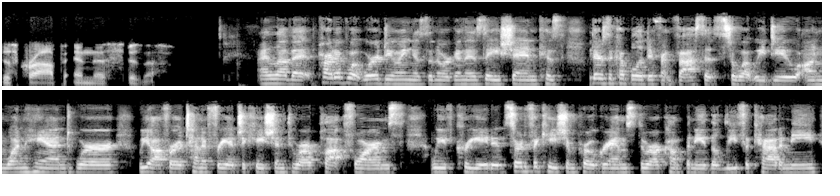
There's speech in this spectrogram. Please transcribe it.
this crop, and this business. I love it. Part of what we're doing as an organization, because there's a couple of different facets to what we do. On one hand, where we offer a ton of free education through our platforms. We've created certification programs through our company, the Leaf Academy,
